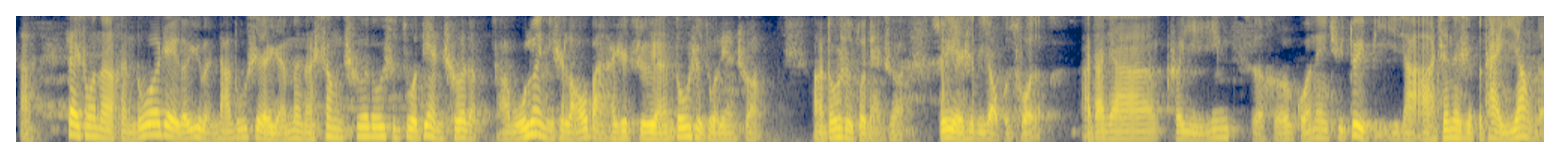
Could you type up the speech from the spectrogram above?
啊。再说呢，很多这个日本大都市的人们呢，上车都是坐电车的啊，无论你是老板还是职员，都是坐电车，啊，都是坐电车，所以也是比较不错的。啊，大家可以因此和国内去对比一下啊，真的是不太一样的。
